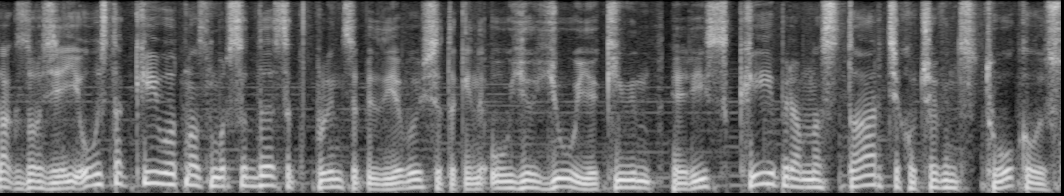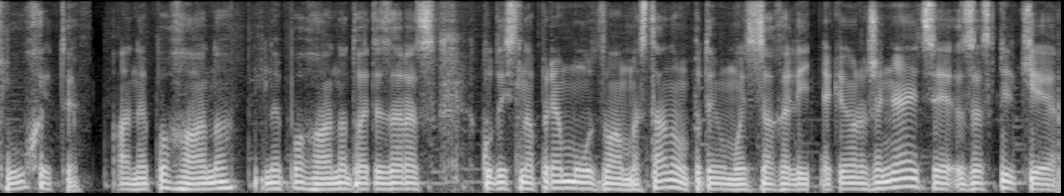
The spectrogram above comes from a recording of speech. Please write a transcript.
Так, друзі, і ось такий от у нас мерседесик, в принципі, з'явився такий. Ой-ой-ой, який він різкий прямо на старті, хоча він стоковий, слухайте. А непогано, непогано. Давайте зараз кудись напряму з вами станемо, подивимось взагалі, як він розженяється, за скільки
